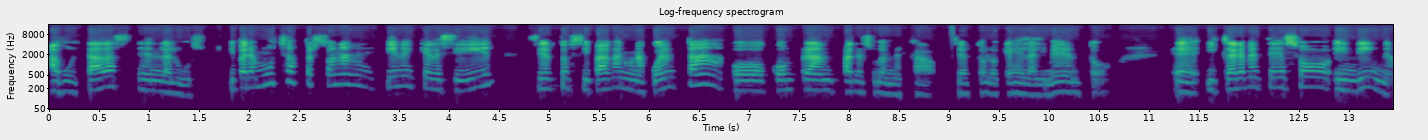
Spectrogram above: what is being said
abultadas en la luz. Y para muchas personas tienen que decidir, ¿cierto?, si pagan una cuenta o compran para el supermercado, ¿cierto?, lo que es el alimento, eh, y claramente eso indigna,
